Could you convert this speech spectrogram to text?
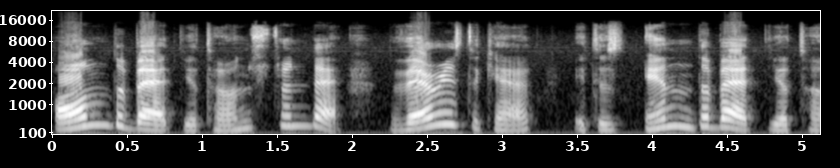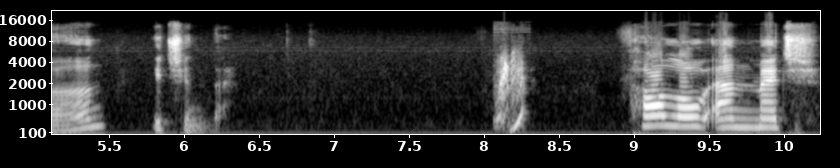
on the bed, yatağın üstünde. Where is the cat? It is in the bed, yatağın içinde. Follow and match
